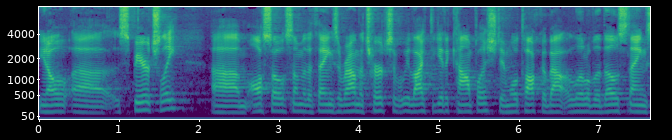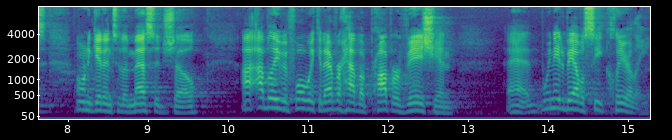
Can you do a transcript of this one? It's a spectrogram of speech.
you know, uh, spiritually. Um, also, some of the things around the church that we'd like to get accomplished, and we'll talk about a little bit of those things. I want to get into the message, though. I, I believe before we could ever have a proper vision, uh, we need to be able to see clearly.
